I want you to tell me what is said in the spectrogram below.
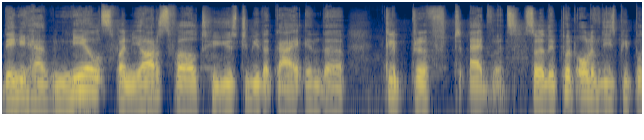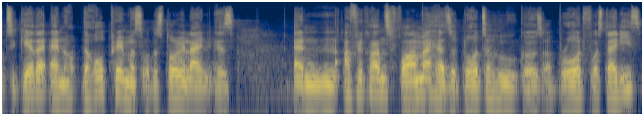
Then you have Neels van Jaarsveld, who used to be the guy in the Klipdrift adverts. So they put all of these people together, and the whole premise or the storyline is an Afrikaans farmer has a daughter who goes abroad for studies,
